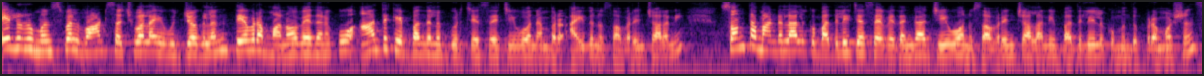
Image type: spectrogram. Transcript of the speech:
ఏలూరు మున్సిపల్ వార్డు సచివాలయ ఉద్యోగులను తీవ్ర మనోవేదనకు ఆర్థిక ఇబ్బందులకు గురిచేసే జీవో నెంబర్ ఐదును సవరించాలని సొంత మండలాలకు బదిలీ చేసే విధంగా జీవోను సవరించాలని బదిలీలకు ముందు ప్రమోషన్స్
